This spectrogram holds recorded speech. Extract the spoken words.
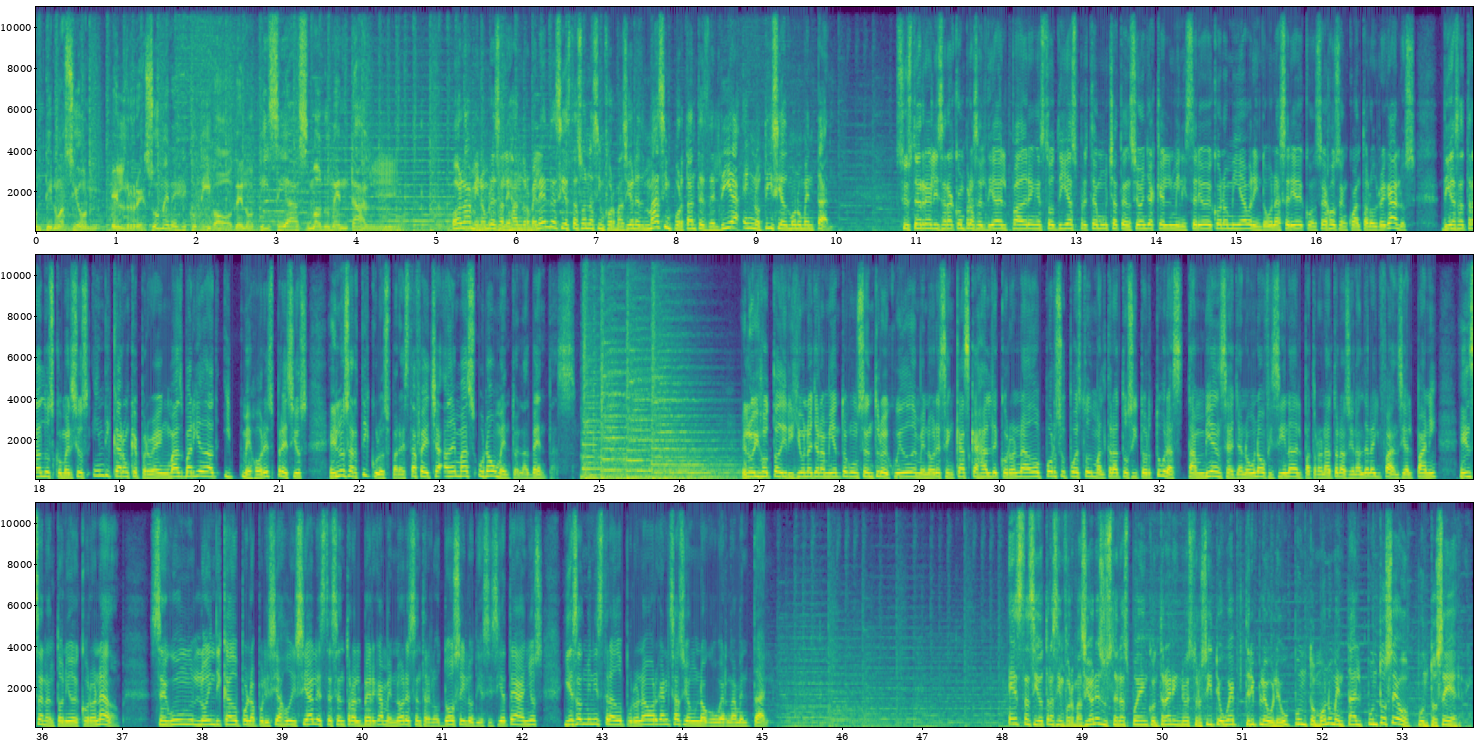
continuación el resumen ejecutivo de Noticias Monumental. Hola, mi nombre es Alejandro Meléndez y estas son las informaciones más importantes del día en Noticias Monumental. Si usted realizará compras el Día del Padre en estos días, preste mucha atención ya que el Ministerio de Economía brindó una serie de consejos en cuanto a los regalos. Días atrás los comercios indicaron que prevén más variedad y mejores precios en los artículos para esta fecha, además un aumento en las ventas. El OIJ dirigió un allanamiento en un centro de cuidado de menores en Cascajal de Coronado por supuestos maltratos y torturas. También se allanó una oficina del Patronato Nacional de la Infancia, el PANI, en San Antonio de Coronado. Según lo indicado por la Policía Judicial, este centro alberga menores entre los 12 y los 17 años y es administrado por una organización no gubernamental. Estas y otras informaciones usted las puede encontrar en nuestro sitio web www.monumental.co.cr.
